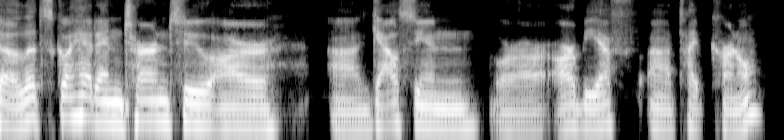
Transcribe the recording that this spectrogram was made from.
So let's go ahead and turn to our uh, Gaussian or our RBF uh, type kernel.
